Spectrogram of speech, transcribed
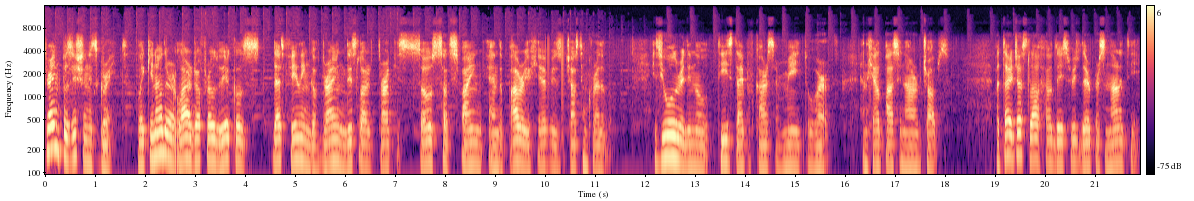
Driving position is great. Like in other large off-road vehicles, that feeling of driving this large truck is so satisfying and the power you have is just incredible. As you already know, these type of cars are made to work and help us in our jobs. But I just love how they switch their personality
